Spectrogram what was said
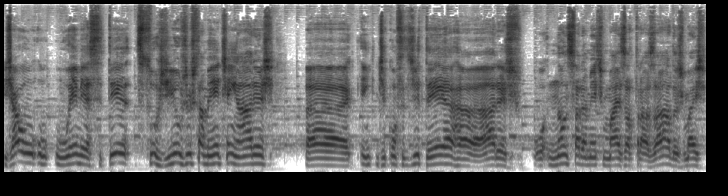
Já o, o, o MST surgiu justamente em áreas uh, de conflito de terra, áreas não necessariamente mais atrasadas, mas,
